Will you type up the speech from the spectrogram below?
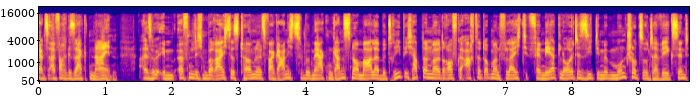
Ganz einfach gesagt, nein. Also im öffentlichen Bereich des Terminals war gar nichts zu bemerken, ganz normaler Betrieb. Ich habe dann mal darauf geachtet, ob man vielleicht vermehrt Leute sieht, die mit dem Mundschutz unterwegs sind.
